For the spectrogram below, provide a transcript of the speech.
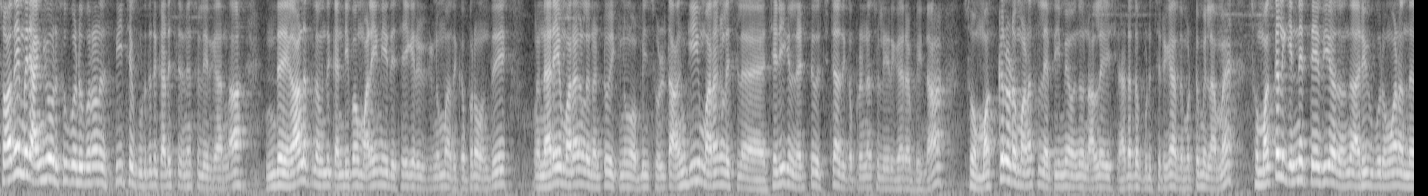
ஸோ அதே மாதிரி அங்கேயும் ஒரு சூப்பர் டூப்பரான ஸ்பீச்சை கொடுத்துட்டு கடைசியில் என்ன சொல்லியிருக்காருன்னா இந்த காலத்தில் வந்து கண்டிப்பாக மழைநீரை சேகரிக்கணும் அதுக்கப்புறம் வந்து நிறைய மரங்களை நட்டு வைக்கணும் அப்படின்னு சொல்லிட்டு அங்கேயும் மரங்களை சில செடிகள் நட்டு வச்சுட்டு அதுக்கப்புறம் என்ன சொல்லியிருக்காரு அப்படின்னா ஸோ மக்களோட மனசில் எப்பயுமே வந்து நல்ல விஷயம் நடத்த பிடிச்சிருக்கு. அது மட்டும் இல்லாமல் ஸோ மக்களுக்கு என்ன தேவையோ அதை வந்து அறிவுபூர்வமான அந்த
